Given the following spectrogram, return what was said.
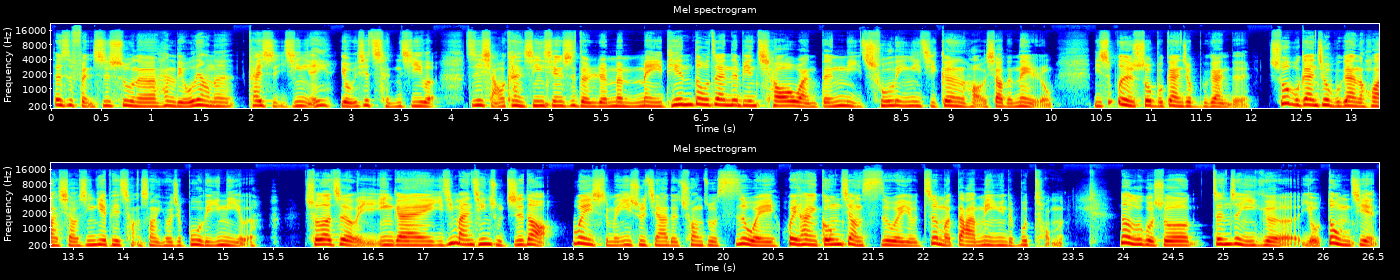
但是粉丝数呢和流量呢，开始已经诶有一些沉积了。这些想要看新鲜事的人们，每天都在那边敲碗，等你出另一集更好笑的内容。你是不能说不干就不干的，说不干就不干的话，小心叶配厂商以后就不理你了。说到这里，应该已经蛮清楚知道。为什么艺术家的创作思维会和工匠思维有这么大命运的不同呢？那如果说真正一个有洞见、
